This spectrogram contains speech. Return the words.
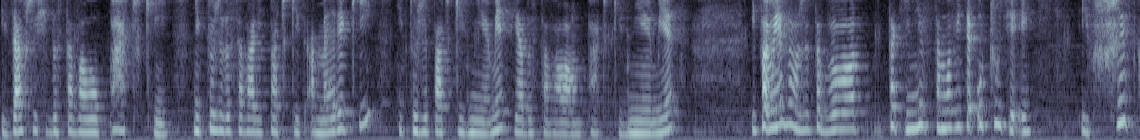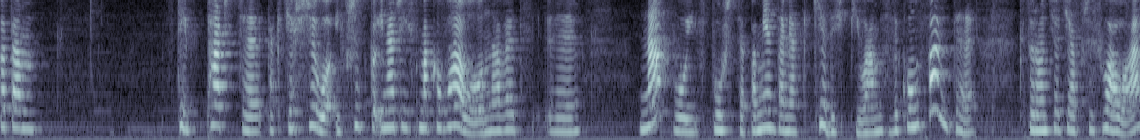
i zawsze się dostawało paczki. Niektórzy dostawali paczki z Ameryki, niektórzy paczki z Niemiec, ja dostawałam paczki z Niemiec. I pamiętam, że to było takie niesamowite uczucie i, i wszystko tam w tej paczce tak cieszyło i wszystko inaczej smakowało. Nawet y, napój w puszce, pamiętam jak kiedyś piłam zwykłą fantę, którą ciocia przysłała.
